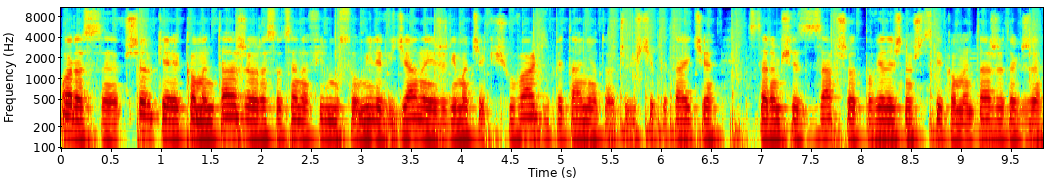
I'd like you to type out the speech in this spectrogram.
oraz e, wszelkie komentarze oraz ocena filmu są mile widziane. Jeżeli macie jakieś uwagi, pytania, to oczywiście pytajcie. Staram się zawsze odpowiadać na wszystkie komentarze, także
